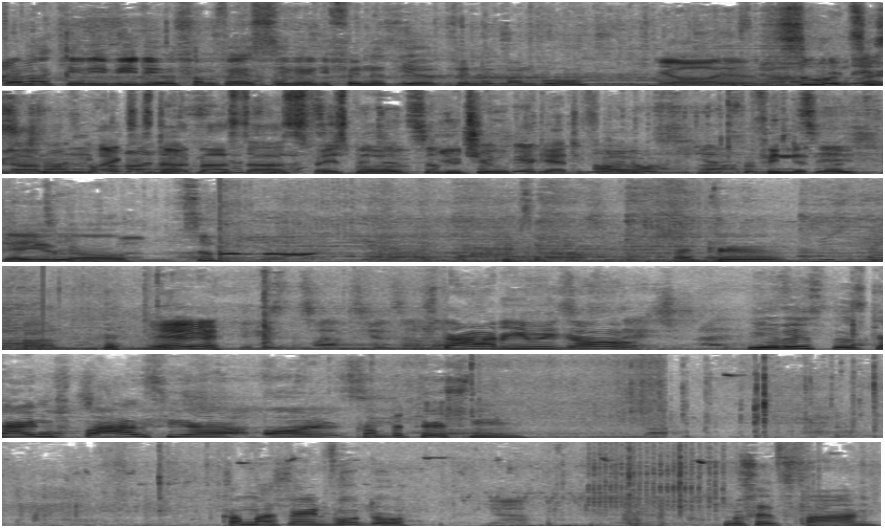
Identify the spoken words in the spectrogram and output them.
Der macht hier die Videos vom Festival. Die findet, ihr, findet man wo? Ja, äh, Instagram, Ike Startmasters, Facebook, YouTube, RTV. Findet man. There you go. Danke. Hey, start, here we go. Ihr wisst, das ist kein Spaß hier, all competition. Komm mal schnell ein Foto. Ich muss jetzt fahren.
